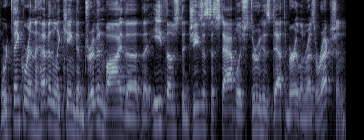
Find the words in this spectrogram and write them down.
we think we're in the heavenly kingdom driven by the, the ethos that Jesus established through his death, burial, and resurrection.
